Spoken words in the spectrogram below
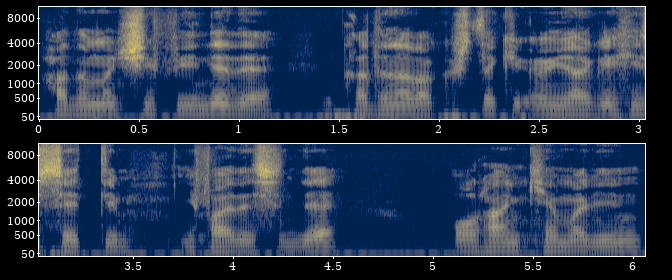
hanımın çiftliğinde de kadına bakıştaki önyargı hissettim ifadesinde Orhan Kemal'in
